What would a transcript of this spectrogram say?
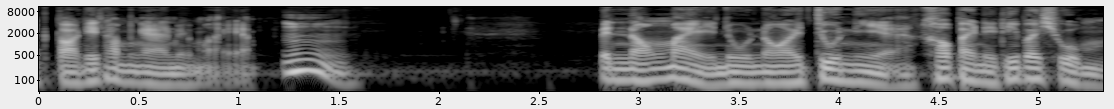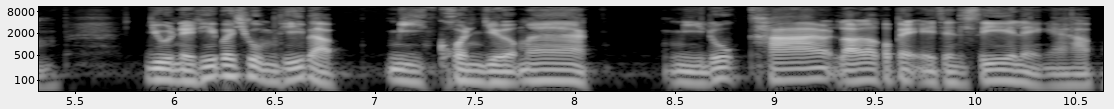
ก ๆ ตอนที่ทำงานใหม่ๆอะอืมเป็นน้องใหม่หนูน้อย junior เข้าไปในที่ประชุม อยู่ในที่ประชุมที่แบบมีคนเยอะมาก มีลูกค้าแล้วเราก็เป็นเอเจนซี่อะไรอย่างเงี้ยครับ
